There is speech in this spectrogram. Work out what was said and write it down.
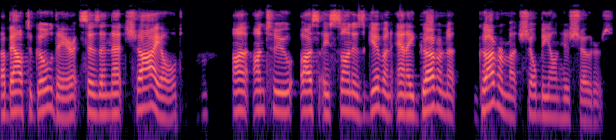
about to go there, it says, And that child uh, unto us a son is given, and a government government shall be on his shoulders.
